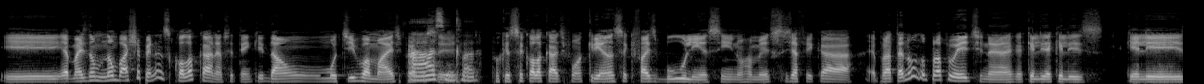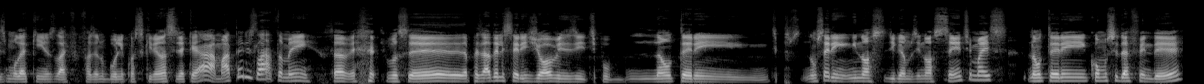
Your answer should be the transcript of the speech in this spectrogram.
E, é, mas não, não basta apenas colocar, né? Você tem que dar um motivo a mais para ah, você. Sim, claro. Porque se você colocar, tipo, uma criança que faz bullying, assim, normalmente você já fica. É, até no, no próprio It, né? Aquele, aqueles aqueles molequinhos lá que fazendo bullying com as crianças, já que, ah, mata eles lá também, sabe? você, apesar deles serem jovens e, tipo, não terem, tipo, não serem, inoc digamos, inocentes, mas não terem como se defender,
